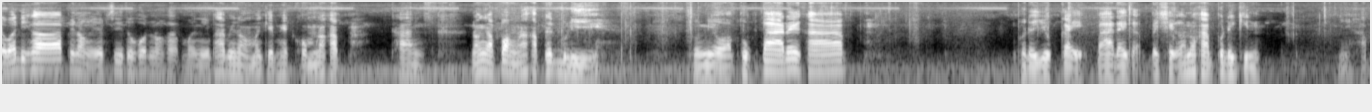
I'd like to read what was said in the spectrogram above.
สวัสดีครับพี่น้องเอฟซีทุกคนนะครับมื่อนี้พาพี่น้องมาเก็บเห็ดขมนะครับ ทางน้องยาป้องนะครับเพชรบุรีช่วงนี้ออกทุกปลาได้ครับผู้ใดยุกไก่ปลาได้ก็ไปเช็คเอาเนาะครับผู้ใดกินนี่ครับ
